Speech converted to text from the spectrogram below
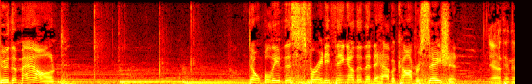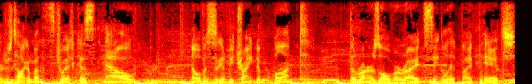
to the mound. Don't believe this is for anything other than to have a conversation. Yeah, I think they're just talking about the situation because now Novus is going to be trying to bunt the runners over, right? Single hit by pitch.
